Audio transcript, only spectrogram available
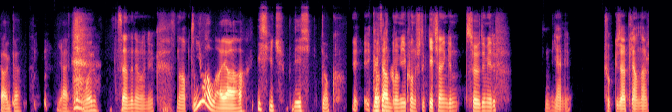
kanka. Yani umarım. Sende ne var ne yok? Ne yaptın? İyi vallahi ya. İş güç. Değişiklik yok. E, eko- Geçen... Ekonomiyi konuştuk. Geçen gün sövdüğüm herif yani çok güzel planlar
